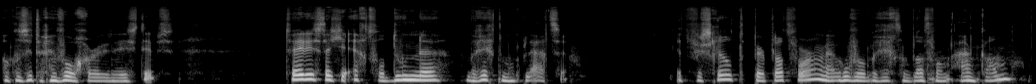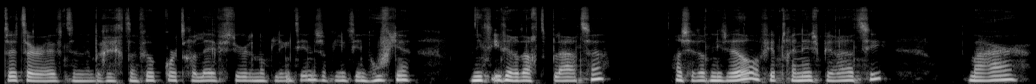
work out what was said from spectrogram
ook al zit er geen volgorde in deze tips. Het tweede is dat je echt voldoende berichten moet plaatsen. Het verschilt per platform, eh, hoeveel berichten een platform aan kan. Twitter heeft een bericht een veel kortere levensduur dan op LinkedIn. Dus op LinkedIn hoef je niet iedere dag te plaatsen. Als je dat niet wil of je hebt geen inspiratie. Maar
